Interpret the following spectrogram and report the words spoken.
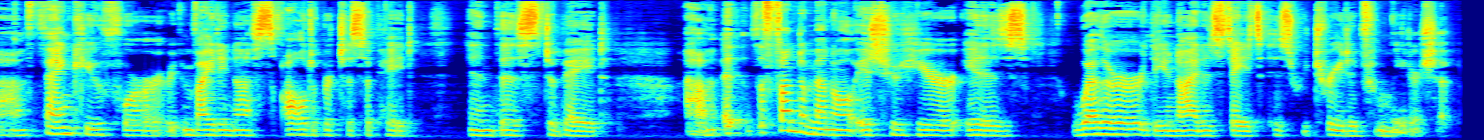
uh, thank you for inviting us all to participate in this debate. Um, the fundamental issue here is whether the United States is retreated from leadership.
